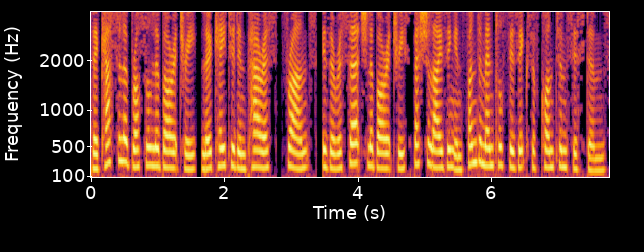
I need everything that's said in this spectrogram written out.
The Kastler-Brossel Laboratory, located in Paris, France, is a research laboratory specializing in fundamental physics of quantum systems.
